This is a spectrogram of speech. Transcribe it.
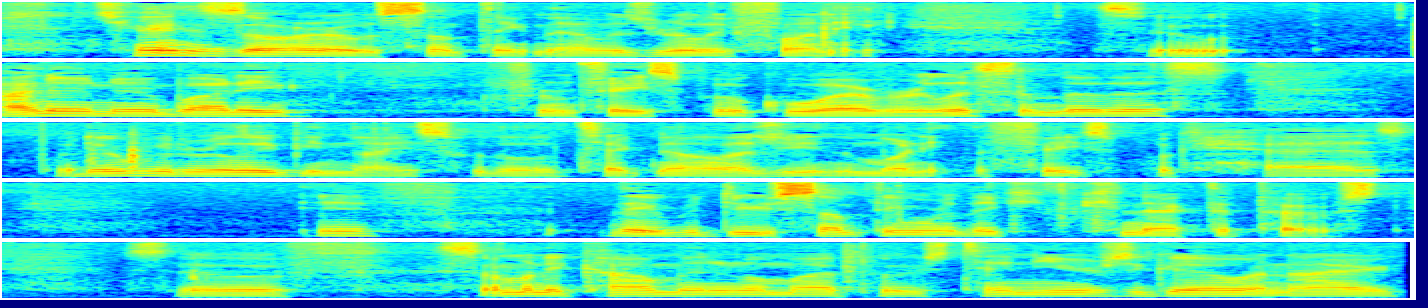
chances are it was something that was really funny. So I know nobody from Facebook will ever listen to this, but it would really be nice with all the technology and the money that Facebook has if they would do something where they could connect the post. So if somebody commented on my post 10 years ago and I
